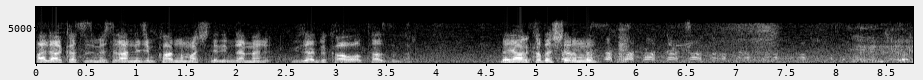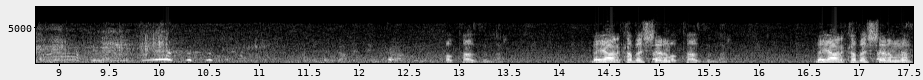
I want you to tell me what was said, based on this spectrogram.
Alakasız mesela anneciğim karnım aç dediğimde hemen güzel bir kahvaltı hazırlar. Veya arkadaşlarımız kahvaltı hazırlar. Veya arkadaşlarım kahvaltı hazırlar. Veya arkadaşlarımız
